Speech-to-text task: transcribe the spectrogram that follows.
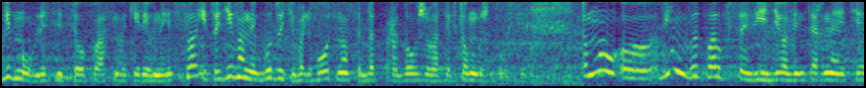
відмовлюсь від цього класного керівництва, і тоді вони будуть вольготно себе продовжувати в тому ж дусі. Тому він виклав це відео в інтернеті,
